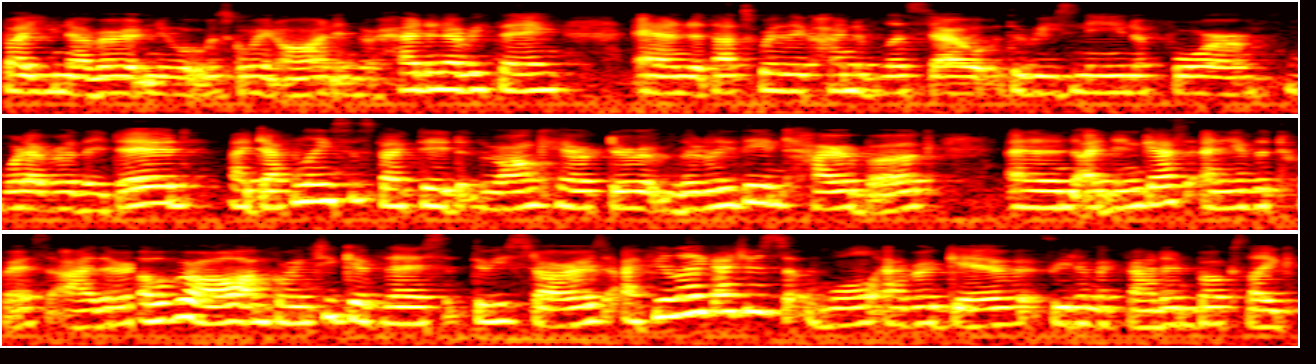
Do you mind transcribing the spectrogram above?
but you never knew what was going on in their head and everything and that's where they kind of list out the reasoning for whatever they did. I definitely suspected the wrong character literally the entire book and I didn't guess any of the twists either. Overall, I'm going to give this three stars. I feel like I just won't ever give Freida McFadden books like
